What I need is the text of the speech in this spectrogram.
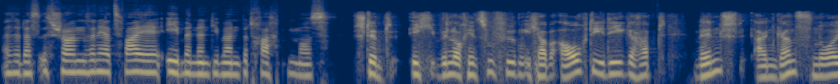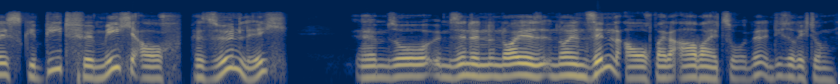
Also das ist schon, sind ja zwei Ebenen, die man betrachten muss. Stimmt. Ich will noch hinzufügen, ich habe auch die Idee gehabt, Mensch, ein ganz neues Gebiet für mich auch persönlich, ähm, so im Sinne neue, neuen Sinn auch bei der Arbeit, so, ne, in diese Richtung.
